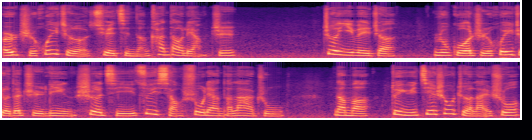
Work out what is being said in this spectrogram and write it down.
而指挥者却仅能看到两支。这意味着，如果指挥者的指令涉及最小数量的蜡烛，那么对于接收者来说，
